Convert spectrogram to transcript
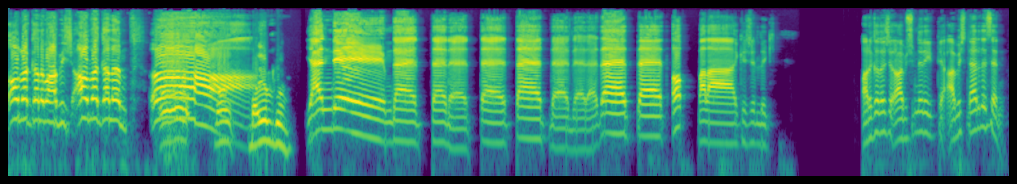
Al bakalım abiş. Al bakalım. Aa, ben bayıldım. Yendim. Hoppala küçüldük. Arkadaşlar abişim nereye gitti? Abiş neredesin?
